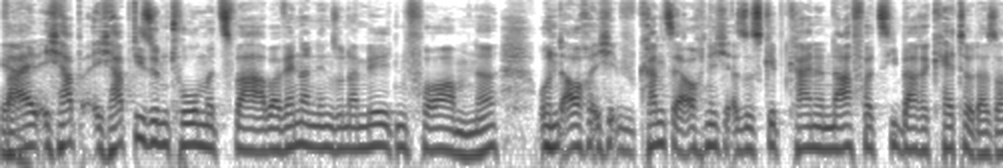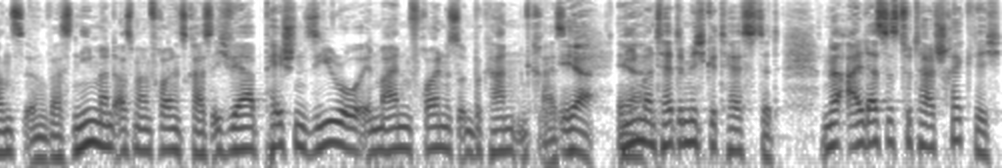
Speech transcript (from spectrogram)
Ja. weil ich habe ich hab die Symptome zwar, aber wenn dann in so einer milden Form, ne? Und auch ich kann es ja auch nicht, also es gibt keine nachvollziehbare Kette oder sonst irgendwas. Niemand aus meinem Freundeskreis. Ich wäre Patient Zero in meinem Freundes- und Bekanntenkreis. Ja, ja. Niemand hätte mich getestet. Ne, all das ist total schrecklich.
